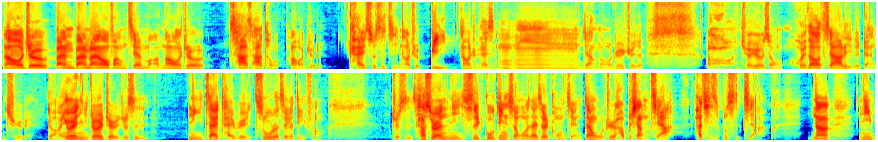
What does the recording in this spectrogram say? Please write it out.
然后就搬搬搬到我房间嘛，然后我就插插头，然后就开除湿机，然后就哔，然后就开始嗯嗯嗯这样，然后就会觉得哦，就有一种回到家里的感觉，对吧？因为你就会觉得就是你在台北租了这个地方。就是它虽然你是固定生活在这个空间，但我觉得它不像家，它其实不是家。那你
